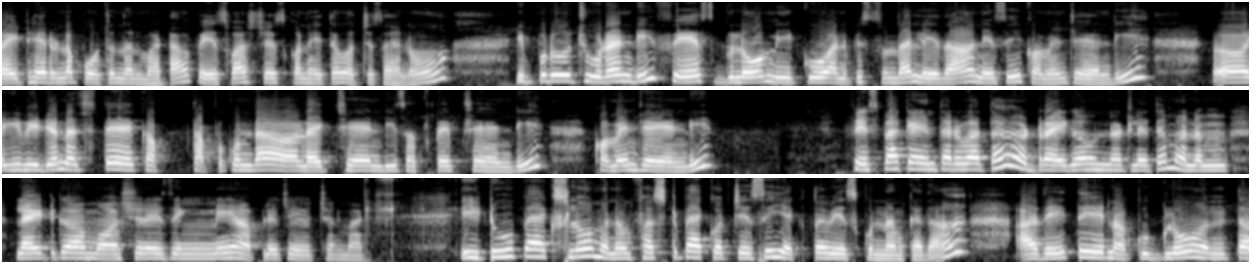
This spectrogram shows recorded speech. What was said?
వైట్ హెయిర్ ఉన్నా పోతుందనమాట ఫేస్ వాష్ చేసుకొని అయితే వచ్చేసాను. ఇప్పుడు చూడండి ఫేస్ గ్లో మీకు అనిపిస్తుందా లేదా అనేసి కామెంట్ చేయండి. ఈ వీడియో నచ్చితే కప్ తప్పకుండా లైక్ చేయండి సబ్స్క్రైబ్ చేయండి కామెంట్ చేయండి. ఫేస్ ప్యాక్ అయిన తర్వాత డ్రైగా ఉన్నట్లయితే మనం లైట్గా మాయిశ్చరైజింగ్ని అప్లై చేయొచ్చు అనమాట ఈ టూ ప్యాక్స్లో మనం ఫస్ట్ ప్యాక్ వచ్చేసి ఎక్తో వేసుకున్నాం కదా అదైతే నాకు గ్లో అంతా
